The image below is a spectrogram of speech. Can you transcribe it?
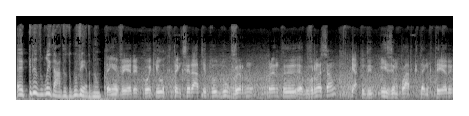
a credibilidade do governo. Tem a ver com aquilo que tem que ser a atitude do governo perante a governação e a atitude exemplar que tem que ter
